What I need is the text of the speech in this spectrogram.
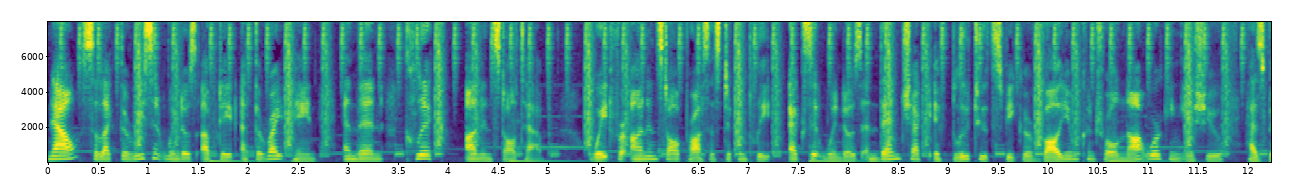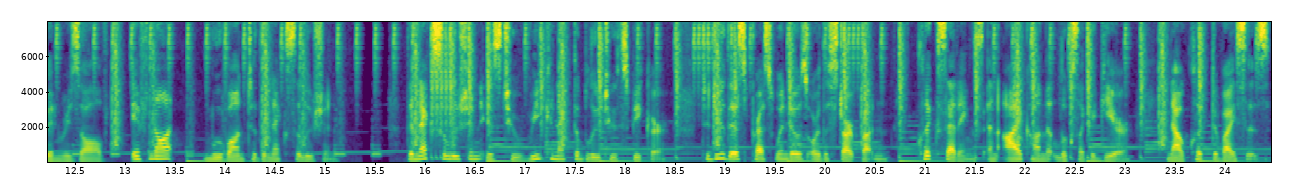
Now, select the recent Windows update at the right pane and then click Uninstall tab. Wait for uninstall process to complete. Exit Windows and then check if Bluetooth speaker volume control not working issue has been resolved. If not, move on to the next solution. The next solution is to reconnect the Bluetooth speaker. To do this, press Windows or the Start button. Click Settings, an icon that looks like a gear. Now click Devices.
